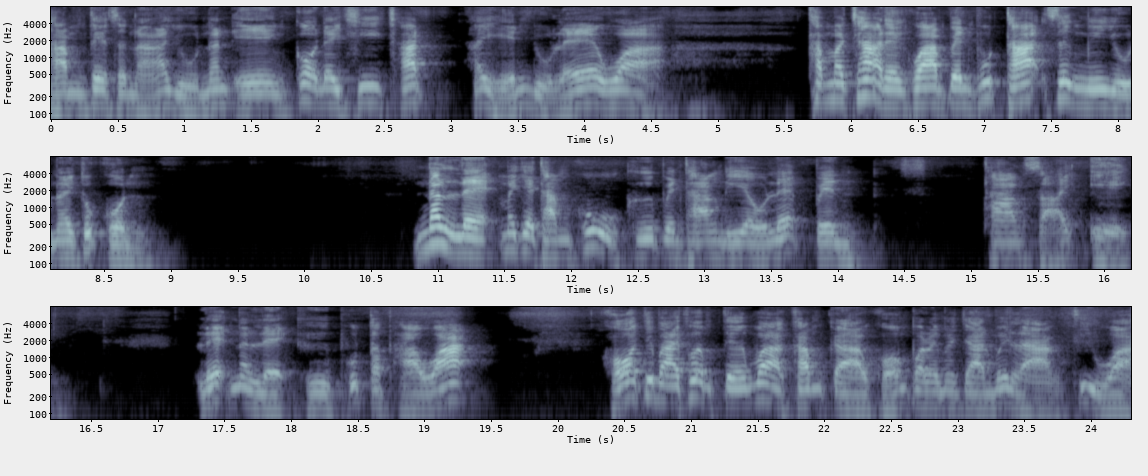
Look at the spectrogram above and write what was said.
ธรรมเทศนาอยู่นั่นเองก็ได้ชี้ชัด ให้เห็นอยู่แล้วว่า ธรรมชาติแห่งความเป็นพุทธะซึ่งมีอยู่ในทุกคน นั่นแหละไม่ใช่ทำคู่คือเป็นทางเดียวและเป็นทางสายเอกและนั่นแหละคือพุทธภาวะ ขออธิบายเพิ่มเติมว่าคำกล่าวของปรมาจารย์ไว้หลางที่ว่า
